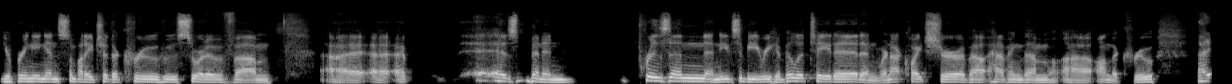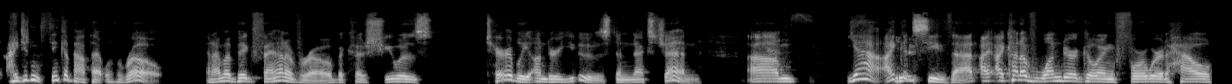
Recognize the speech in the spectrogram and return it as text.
You're bringing in somebody to the crew who's sort of um, uh, uh, has been in prison and needs to be rehabilitated, and we're not quite sure about having them uh, on the crew. But I didn't think about that with Ro. and I'm a big fan of Ro because she was terribly underused in Next Gen. Um, yes. Yeah, I could see that. I, I kind of wonder going forward how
